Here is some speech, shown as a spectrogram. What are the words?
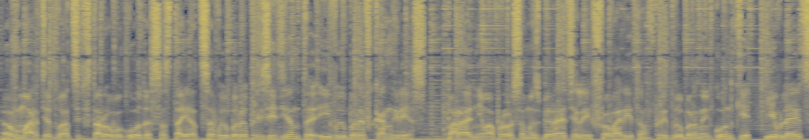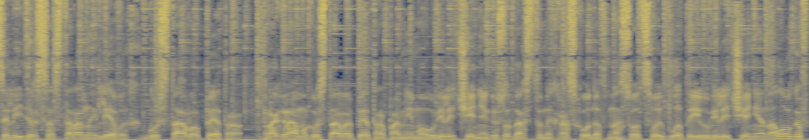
В марте 2022 года состоятся выборы президента и выборы в Конгресс. По ранним опросам избирателей фаворитом в предвыборной гонке является лидер со стороны левых Густаво Петро. Программа Густаво Петро, помимо увеличения государственных расходов на соцвыплаты и увеличения налогов,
